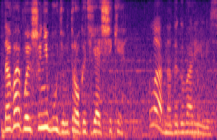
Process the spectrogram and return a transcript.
Давай больше не будем трогать ящики. Ладно, договорились.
